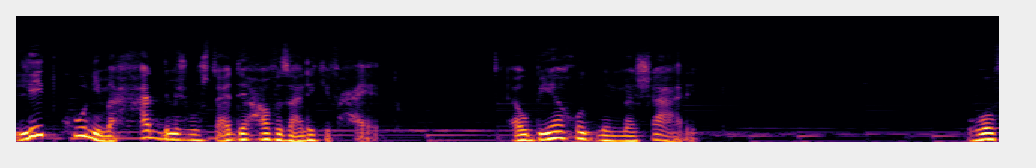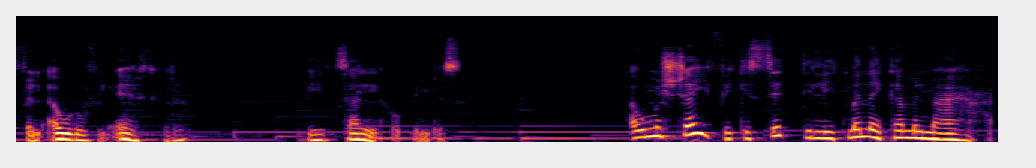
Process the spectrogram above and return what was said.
ليه تكوني مع حد مش مستعد يحافظ عليكي في حياته أو بياخد من مشاعرك وهو في الأول وفي الآخر بيتسلى وبينبسط؟ أو مش شايفك الست اللي يتمنى يكمل معاها حد؟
